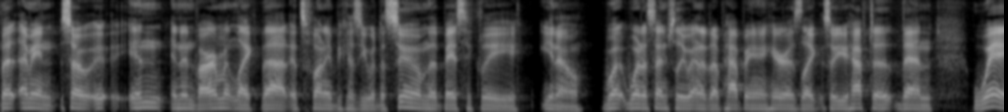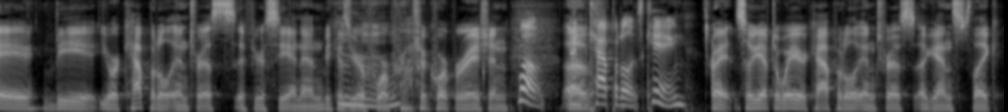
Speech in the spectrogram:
But I mean, so in an environment like that, it's funny because you would assume that basically, you know, what what essentially ended up happening here is like, so you have to then weigh the your capital interests if you're CNN because you're a Mm-hmm. for-profit corporation. Well, and capital is king. Right. So you have to weigh your capital interests against like,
